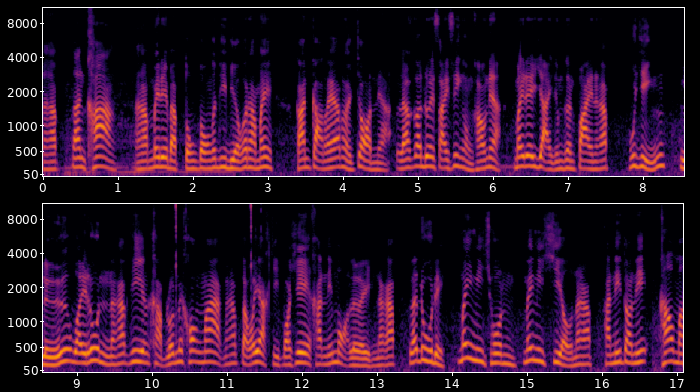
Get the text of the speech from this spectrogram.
นะครับด้านข้างนะครับไม่ได้แบบตรงๆกันทีเดียวก็ทำให้การกะระยะถอยจอดเนี่ยแล้วก็ด้วยไซซิ่งของเขาเนี่ยไม่ได้ใหญ่จนเกินไปนะครับ ผู้หญิงหรือวัยรุ่นนะครับที่ยังขับรถไม่คล่องมากนะครับแต่ว่าอยากขี่ปอร์เช่คันนี้เหมาะเลยนะครับแล้วดูดิไม่มีชนไม่มีเฉียวนะครับคันนี้ตอนนี้เข้ามา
